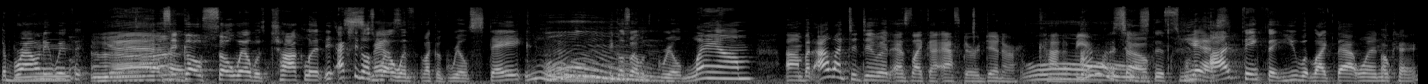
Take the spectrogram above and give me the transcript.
the brownie with it. Yes. It goes so well with chocolate. It actually goes well with like a grilled steak. It goes well with grilled lamb. Um, but I like to do it as like a after dinner kind of beer. I wanna so taste this one. Yes. I think that you would like that one. Okay.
